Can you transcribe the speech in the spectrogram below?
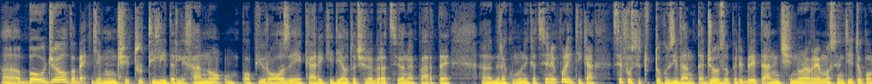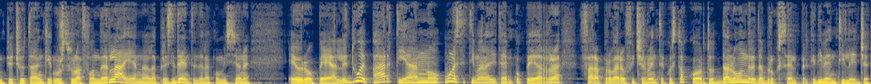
uh, Bojo, vabbè gli annunci tutti i leader li fanno un po' più rosei e carichi di autocelebrazione a parte uh, della comunicazione politica. Se fosse tutto così vantaggioso per i britannici non avremmo sentito compiaciuta anche Ursula von der Leyen, la presidente della Commissione europea. Le due parti hanno una settimana di tempo per far approvare ufficialmente questo accordo da Londra e da Bruxelles perché diventi legge.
